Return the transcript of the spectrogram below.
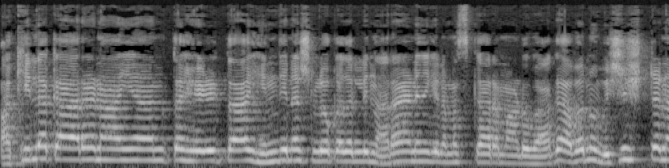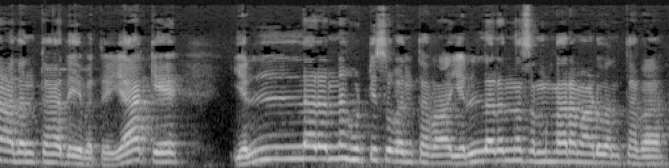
ಅಖಿಲ ಕಾರಣಾಯ ಅಂತ ಹೇಳ್ತಾ ಹಿಂದಿನ ಶ್ಲೋಕದಲ್ಲಿ ನಾರಾಯಣನಿಗೆ ನಮಸ್ಕಾರ ಮಾಡುವಾಗ ಅವನು ವಿಶಿಷ್ಟನಾದಂತಹ ದೇವತೆ. ಯಾಕೆ? ಎಲ್ಲರನ್ನ ಹುಟ್ಟಿಸುವಂಥವ ಎಲ್ಲರನ್ನ ಸಂಹಾರ ಮಾಡುವಂಥವ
